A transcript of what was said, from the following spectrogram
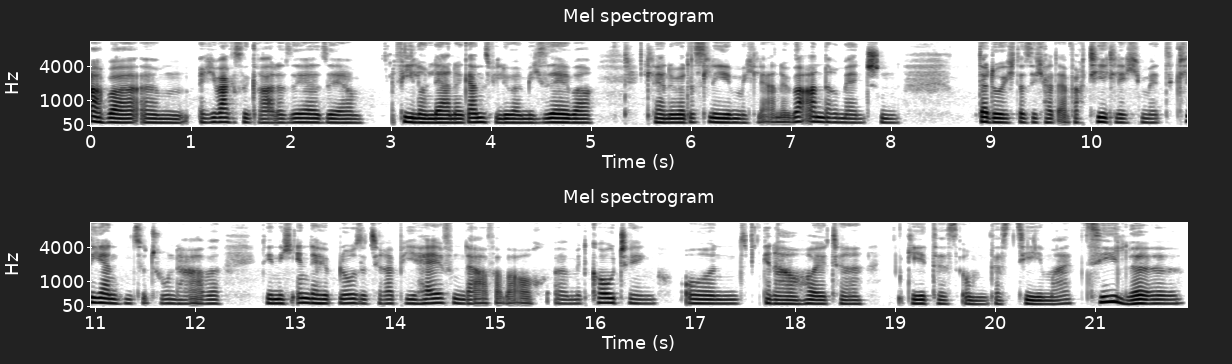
aber ähm, ich wachse gerade sehr, sehr viel und lerne ganz viel über mich selber. Ich lerne über das Leben, ich lerne über andere Menschen dadurch, dass ich halt einfach täglich mit Klienten zu tun habe, denen ich in der Hypnosetherapie helfen darf, aber auch äh, mit Coaching. Und genau heute geht es um das Thema Ziele.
